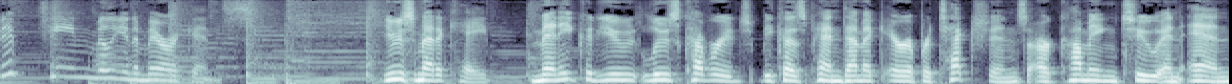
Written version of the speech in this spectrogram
15 million Americans use Medicaid. Many could use, lose coverage because pandemic era protections are coming to an end.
